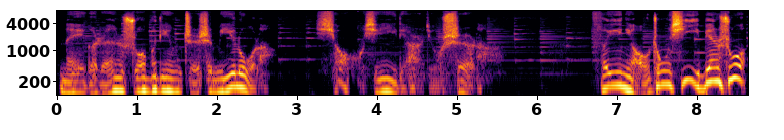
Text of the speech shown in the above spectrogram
那个人说不定只是迷路了，小心一点就是了。飞鸟中西一边说，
